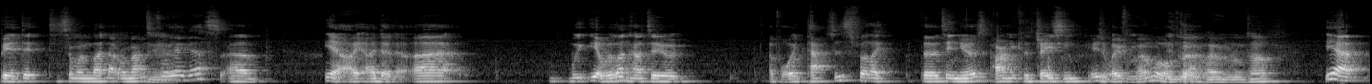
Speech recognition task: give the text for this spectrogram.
be a dick to someone like that romantically. Yeah. I guess. Um, yeah, I, I don't know. Uh, we yeah we learned how to avoid taxes for like thirteen years apparently because Jason he's away from home a long He's time. home a long time. Yeah.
